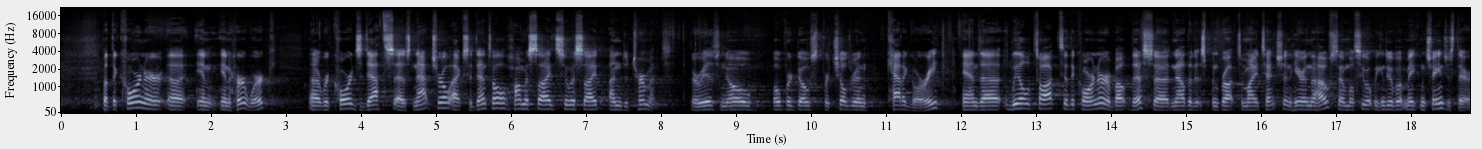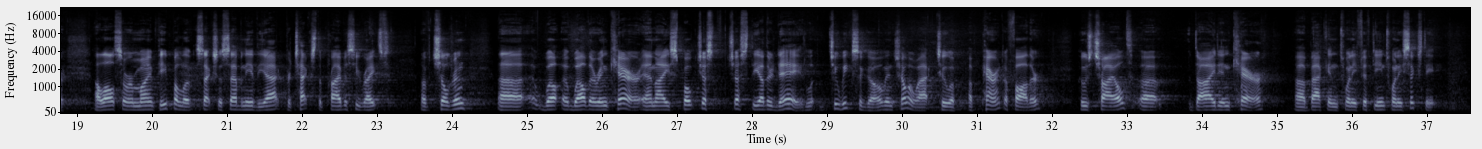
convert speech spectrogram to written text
But the coroner, uh, in, in her work, uh, records deaths as natural, accidental, homicide, suicide, undetermined. There is no overdose for children category. And uh, we'll talk to the coroner about this uh, now that it's been brought to my attention here in the House, and we'll see what we can do about making changes there. I'll also remind people that Section 70 of the Act protects the privacy rights of children uh, while, while they're in care. And I spoke just, just the other day, two weeks ago in Chilliwack, to a, a parent, a father, whose child uh, died in care uh, back in 2015, 2016.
